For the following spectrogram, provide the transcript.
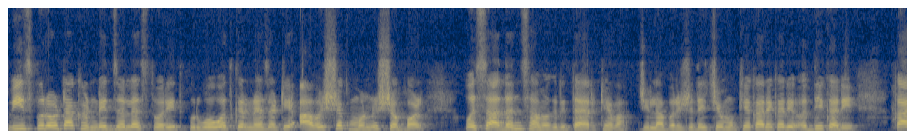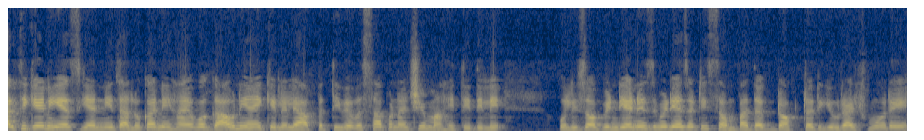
वीज पुरवठा खंडित झाल्यास त्वरित पूर्ववत करण्यासाठी आवश्यक मनुष्यबळ व साधन सामग्री तयार ठेवा. जिल्हा परिषदेचे मुख्य कार्यकारी अधिकारी कार्तिकेयन एस यांनी तालुकानिहाय व गावनिहाय केलेल्या आपत्ती व्यवस्थापनाची माहिती दिली. पोलीस ऑफ इंडिया न्यूज मीडियासाठी संपादक डॉक्टर युवराज मोरे.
